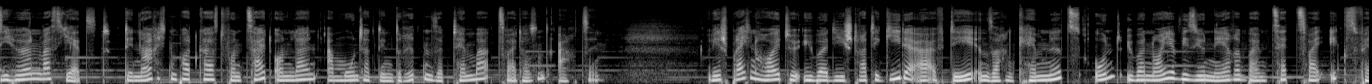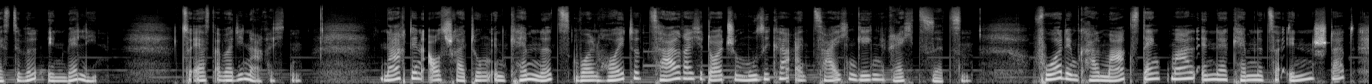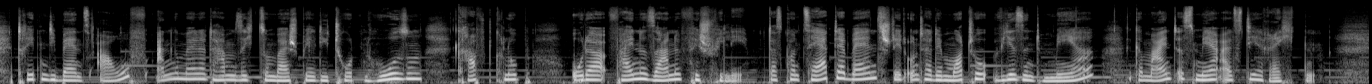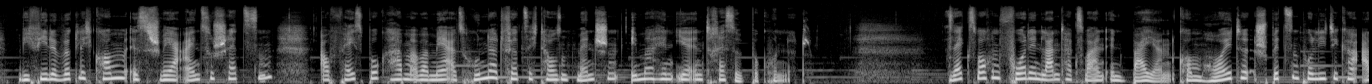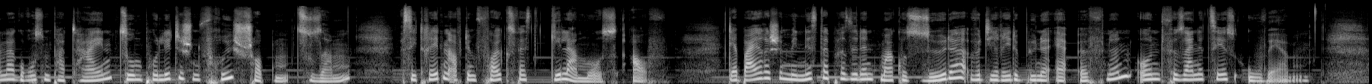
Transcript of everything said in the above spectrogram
Sie hören was jetzt, den Nachrichtenpodcast von Zeit Online am Montag, den 3. September 2018. Wir sprechen heute über die Strategie der AfD in Sachen Chemnitz und über neue Visionäre beim Z2X Festival in Berlin. Zuerst aber die Nachrichten. Nach den Ausschreitungen in Chemnitz wollen heute zahlreiche deutsche Musiker ein Zeichen gegen rechts setzen. Vor dem Karl-Marx-Denkmal in der Chemnitzer Innenstadt treten die Bands auf. Angemeldet haben sich zum Beispiel die Toten Hosen, Kraftklub oder Feine Sahne Fischfilet. Das Konzert der Bands steht unter dem Motto Wir sind mehr. Gemeint ist mehr als die Rechten. Wie viele wirklich kommen, ist schwer einzuschätzen. Auf Facebook haben aber mehr als 140.000 Menschen immerhin ihr Interesse bekundet. Sechs Wochen vor den Landtagswahlen in Bayern kommen heute Spitzenpolitiker aller großen Parteien zum politischen Frühshoppen zusammen. Sie treten auf dem Volksfest Gillamos auf. Der bayerische Ministerpräsident Markus Söder wird die Redebühne eröffnen und für seine CSU werben.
